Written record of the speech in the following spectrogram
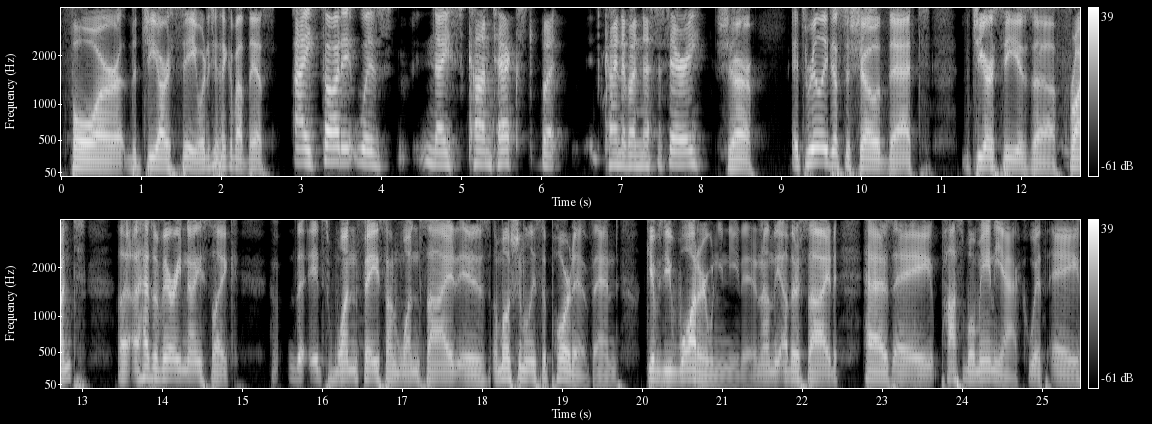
for the GRC. What did you think about this? I thought it was nice context, but kind of unnecessary. Sure. It's really just to show that GRC is a front. Uh, has a very nice, like, the, its one face on one side is emotionally supportive and gives you water when you need it. And on the other side has a possible maniac with a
